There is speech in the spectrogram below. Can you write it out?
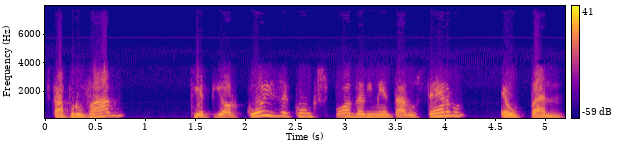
Está provado que a pior coisa com que se pode alimentar o cérebro é o pano.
